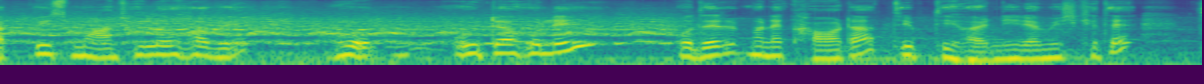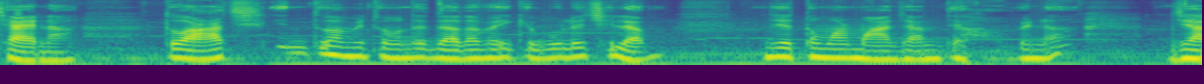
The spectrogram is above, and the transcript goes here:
এক পিস মাছ হলেও হবে ওইটা হলেই ওদের মানে খাওয়াটা তৃপ্তি হয় নিরামিষ খেতে চায় না। তো আজ কিন্তু আমি তোমাদের দাদাভাইকে বলেছিলাম যে তোমার মা জানতে হবে না যা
